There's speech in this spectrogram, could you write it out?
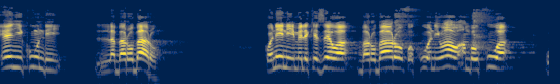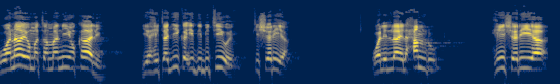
Enyi kundi la barobaro kwa nini imelekezewa barobaro? Kwa kuwa ni wao ambao kuwa wanayo matamanio kali yahitajika idhibitiwe kisheria. Walillahi alhamdu hii sheria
